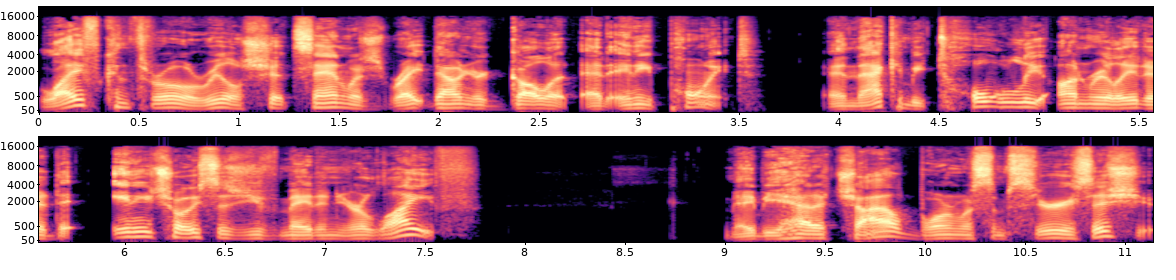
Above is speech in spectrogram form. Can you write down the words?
Life can throw a real shit sandwich right down your gullet at any point, and that can be totally unrelated to any choices you've made in your life. Maybe you had a child born with some serious issue.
